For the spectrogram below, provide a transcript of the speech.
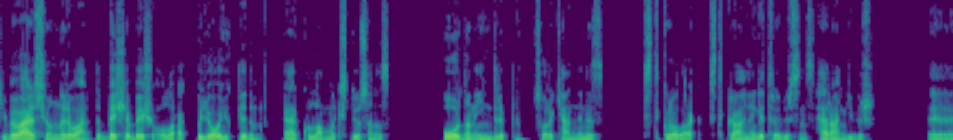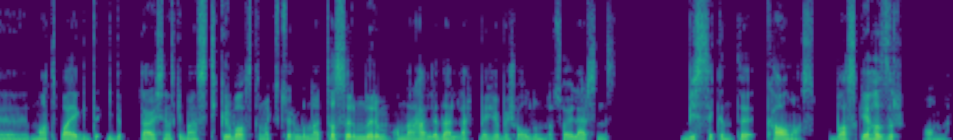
gibi versiyonları vardı. 5'e 5 olarak bloğa yükledim. Eğer kullanmak istiyorsanız oradan indirip sonra kendiniz sticker olarak sticker haline getirebilirsiniz. Herhangi bir e, matbaaya gidip, dersiniz ki ben sticker bastırmak istiyorum. Bunlar tasarımlarım onlar hallederler. 5'e 5 olduğunu da söylersiniz. Bir sıkıntı kalmaz. Baskıya hazır onlar.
